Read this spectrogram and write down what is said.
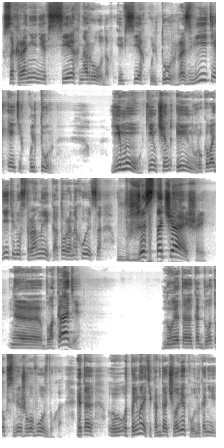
сохранения всех народов и всех культур, развития этих культур, ему, Ким Чен Ыну, руководителю страны, которая находится в жесточайшей э, блокаде – но это как глоток свежего воздуха. Это, э, вот понимаете, когда человеку наконец,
